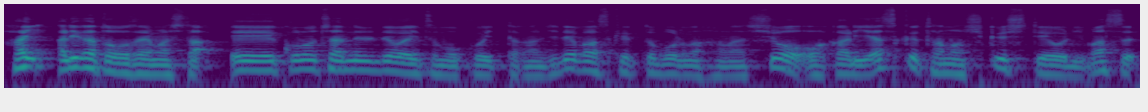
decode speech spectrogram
はい、ありがとうございました、えー、このチャンネルではいつもこういった感じでバスケットボールの話を分かりやすく楽しくしております。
